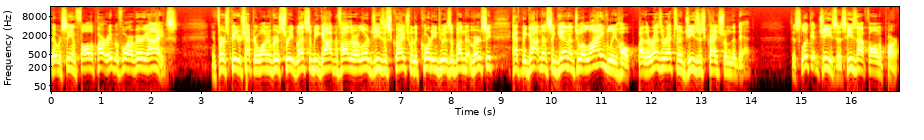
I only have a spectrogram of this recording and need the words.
that we're seeing fall apart right before our very eyes. In 1 Peter chapter 1 and verse 3, blessed be God and Father our Lord Jesus Christ, which according to his abundant mercy hath begotten us again unto a lively hope by the resurrection of Jesus Christ from the dead. Just look at Jesus. He's not falling apart.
